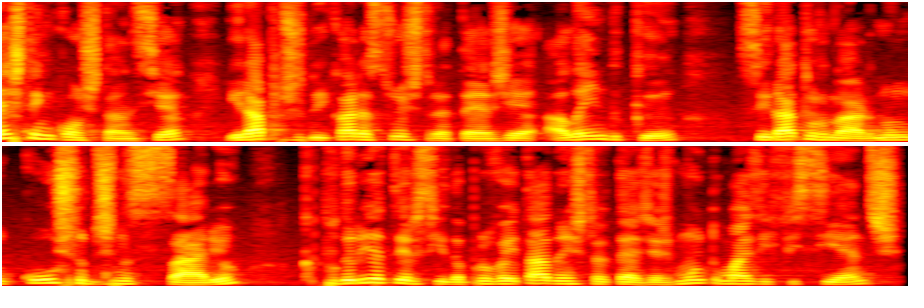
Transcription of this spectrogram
Esta inconstância irá prejudicar a sua estratégia, além de que se irá tornar num custo desnecessário que poderia ter sido aproveitado em estratégias muito mais eficientes,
